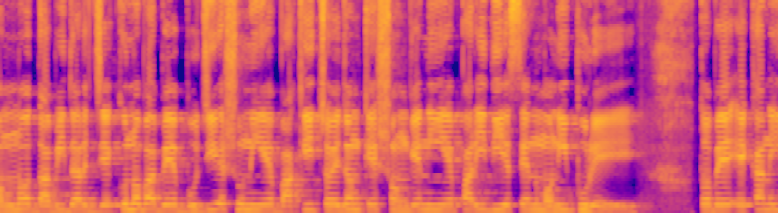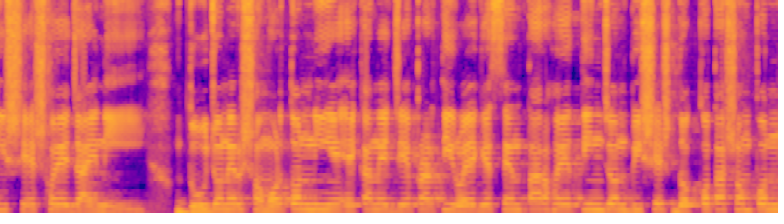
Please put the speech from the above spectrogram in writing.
অন্য দাবিদার যে কোনোভাবে বুঝিয়ে শুনিয়ে বাকি ছয়জনকে সঙ্গে নিয়ে পাড়ি দিয়েছেন মণিপুরে। তবে এখানেই শেষ হয়ে যায়নি। দুজনের সমর্থন নিয়ে এখানে যে প্রার্থী রয়ে গেছেন তার হয়ে তিনজন বিশেষ দক্ষতা সম্পন্ন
